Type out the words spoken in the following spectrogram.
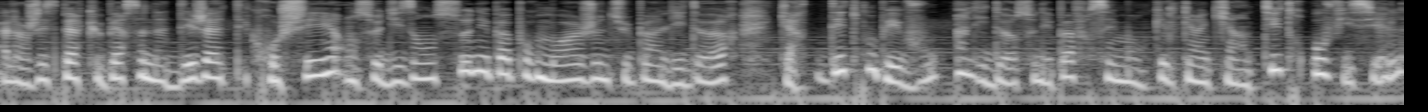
Alors j'espère que personne n'a déjà décroché en se disant ce n'est pas pour moi, je ne suis pas un leader, car détrompez-vous, un leader ce n'est pas forcément quelqu'un qui a un titre officiel,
